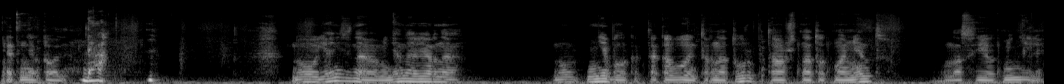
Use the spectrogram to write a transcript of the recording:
Это не актуально. да. Ну, я не знаю, у меня, наверное, ну, не было как таковой интернатуры, потому что на тот момент у нас ее отменили.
